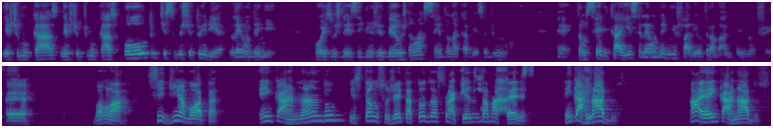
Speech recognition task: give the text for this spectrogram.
Neste último caso, neste último caso, outro te substituiria, Leon Denis, pois os desígnios de Deus não assentam na cabeça de um homem. É, então, se ele caísse, Leão Denis faria o trabalho que ele não fez. É. Vamos lá. Cidinha Mota. Encarnando, estamos sujeitos a todas as fraquezas da matéria. Encarnados? Ah, é, encarnados.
